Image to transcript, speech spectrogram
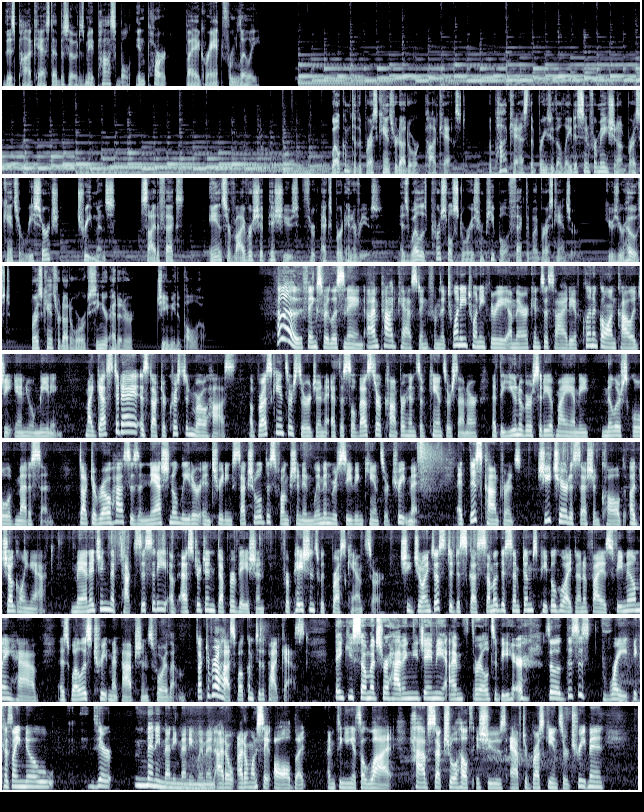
This podcast episode is made possible in part by a grant from Lilly. Welcome to the breastcancer.org podcast, the podcast that brings you the latest information on breast cancer research, treatments, side effects, and survivorship issues through expert interviews, as well as personal stories from people affected by breast cancer. Here's your host, breastcancer.org senior editor, Jamie DePolo. Hello, thanks for listening. I'm podcasting from the 2023 American Society of Clinical Oncology annual meeting. My guest today is Dr. Kristin Rojas, a breast cancer surgeon at the Sylvester Comprehensive Cancer Center at the University of Miami Miller School of Medicine. Dr. Rojas is a national leader in treating sexual dysfunction in women receiving cancer treatment. At this conference, she chaired a session called A Juggling Act Managing the Toxicity of Estrogen Deprivation for Patients with Breast Cancer. She joins us to discuss some of the symptoms people who identify as female may have, as well as treatment options for them. Dr. Rojas, welcome to the podcast. Thank you so much for having me, Jamie. I'm thrilled to be here. So this is great because I know there are many, many, many women. I don't I don't want to say all, but I'm thinking it's a lot, have sexual health issues after breast cancer treatment.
